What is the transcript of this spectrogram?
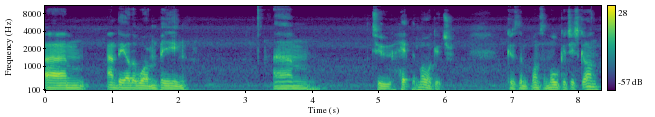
um, and the other one being um, to hit the mortgage. Because once the mortgage is gone,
